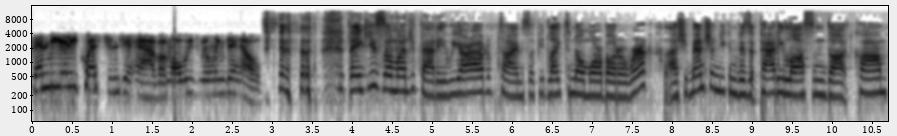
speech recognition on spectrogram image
Send me any questions you have. I'm always willing to help. Thank you so much, Patty. We are out of time, so if you'd like to know more about her work, as she mentioned, you can visit pattylawson.com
